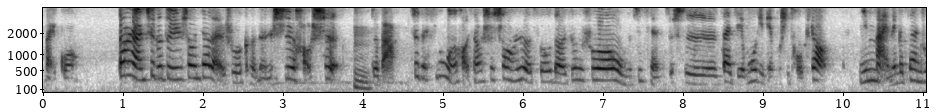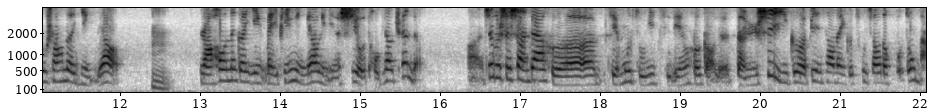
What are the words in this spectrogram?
买光。当然，这个对于商家来说可能是好事，嗯，对吧？这个新闻好像是上热搜的，就是说我们之前就是在节目里面不是投票，你买那个赞助商的饮料，嗯，然后那个饮每瓶饮料里面是有投票券的，啊，这个是商家和节目组一起联合搞的，等于是一个变相的一个促销的活动嘛。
